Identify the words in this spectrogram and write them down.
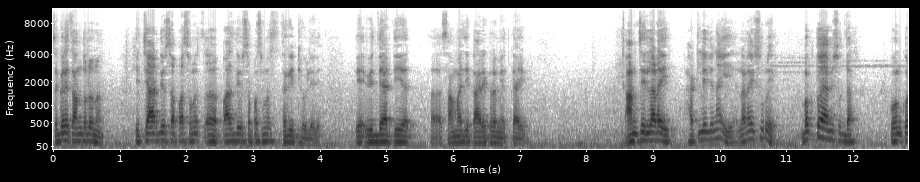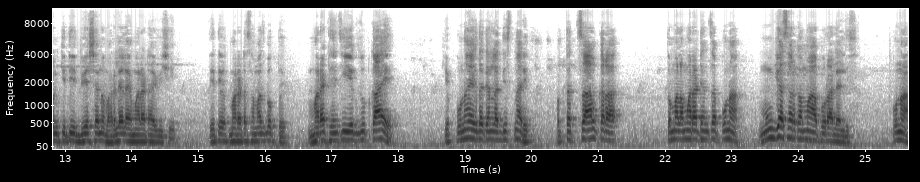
सगळेच आंदोलनं हे चार दिवसापासूनच पाच दिवसापासूनच स्थगित ठेवलेले ते विद्यार्थी आहेत सामाजिक कार्यक्रम आहेत काही. आमची लढाई हटलेली नाही आहे लढाई सुरू आहे. बघतोय आम्ही सुद्धा कोण कोण किती द्वेषानं भरलेला आहे मराठाविषयी. ते ते मराठा समाज बघतोय. मराठ्यांची एकजूट काय आहे? हे पुन्हा एकदा त्यांना दिसणार आहे फक्त चाल करा. तुम्हाला मराठ्यांचा पुन्हा मुंग्यासारखा महापूर आलेला दिस पुन्हा.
